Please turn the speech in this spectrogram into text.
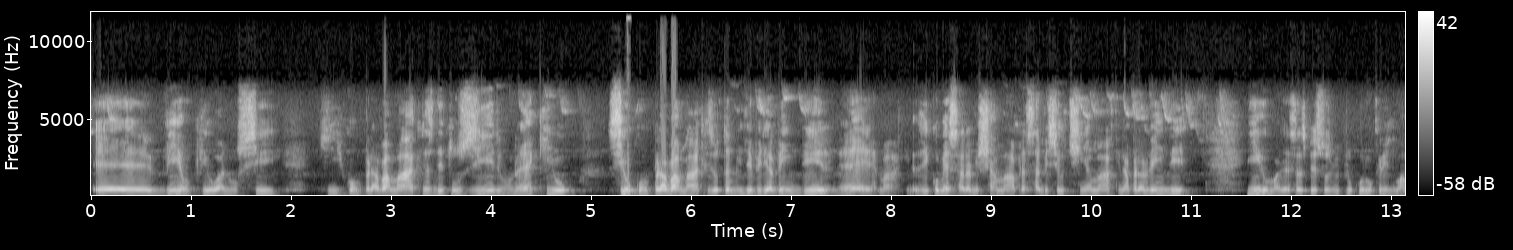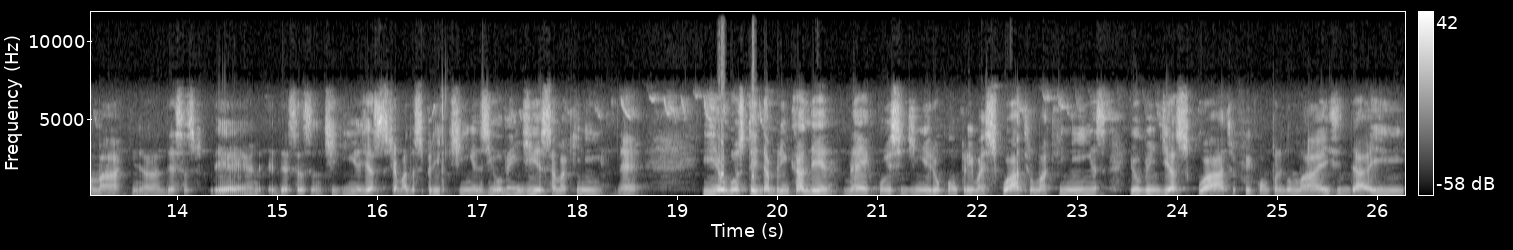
é, viam que eu anunciei que comprava máquinas deduziram né, que eu, se eu comprava máquinas, eu também deveria vender né, máquinas. E começaram a me chamar para saber se eu tinha máquina para vender. E uma dessas pessoas me procurou querendo uma máquina dessas, é, dessas antiguinhas, chamadas pretinhas, e eu vendi essa maquininha. Né? E eu gostei da brincadeira, né? Com esse dinheiro eu comprei mais quatro maquininhas, eu vendi as quatro, fui comprando mais, e daí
